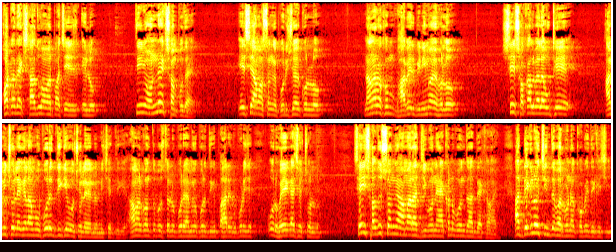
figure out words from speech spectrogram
হঠাৎ এক সাধু আমার পাশে এলো। তিনি অন্য এক সম্প্রদায় এসে আমার সঙ্গে পরিচয় করল। নানা রকম ভাবের বিনিময় হলো। সে সকালবেলা উঠে আমি চলে গেলাম উপরের দিকে ও চলে এলো নিচের দিকে। আমার গন্তব্যস্থল উপরে, আমি উপরের দিকে পাহাড়ের উপরে যে ওর হয়ে গেছে চলল। সেই সদুর সঙ্গে আমার আর জীবনে এখনও পর্যন্ত আর দেখা হয়। আর দেখলেও চিনতে পারব না কবে দেখেছি।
